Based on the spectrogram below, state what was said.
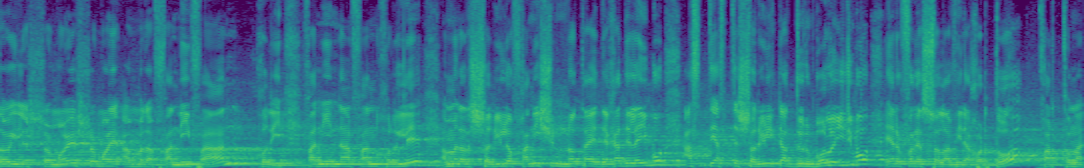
তাইলে সময়ে সময়ে আমরা ফানি ফান করি। ফানি না ফান করলে আমরা শরীর ফানি শূন্যতায় দেখা দিলাইব, আস্তে আস্তে শরীরটা দুর্বল হয়ে যাব, এরপরে চলাফেরা করতো পারতো না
